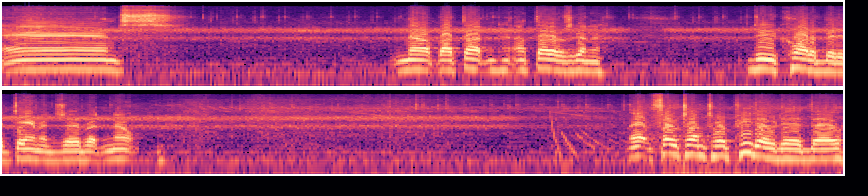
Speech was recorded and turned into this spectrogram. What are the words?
And nope, I thought I thought I was gonna do quite a bit of damage there, but nope. That photon torpedo did though.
